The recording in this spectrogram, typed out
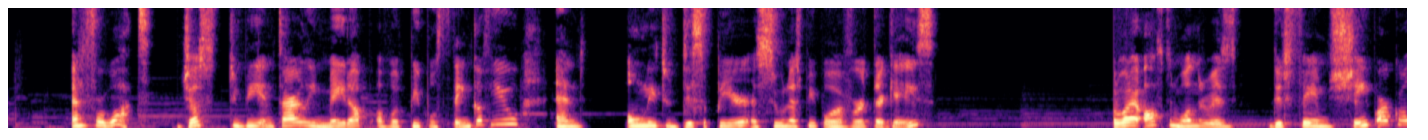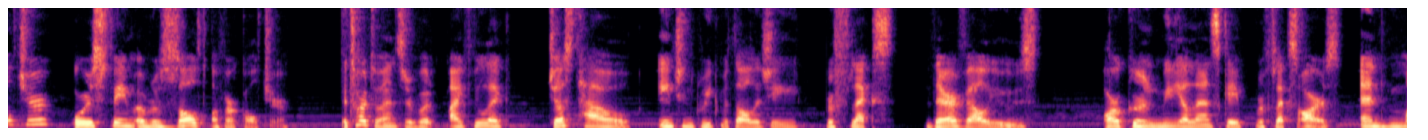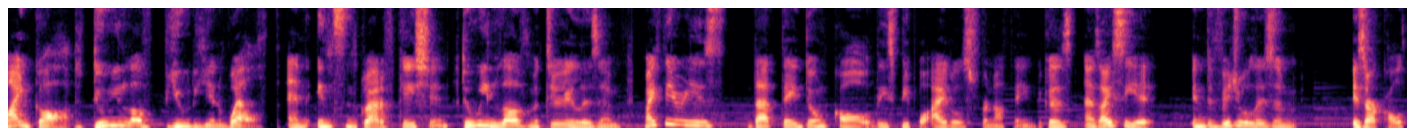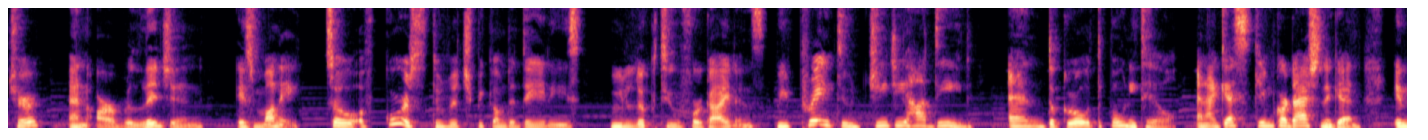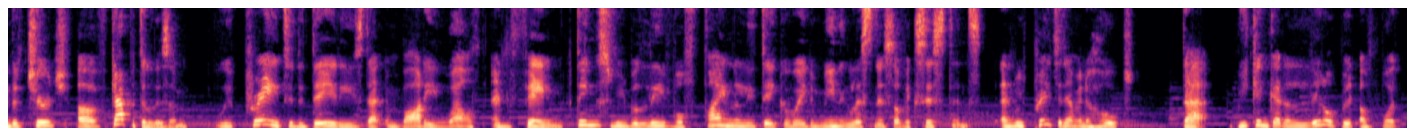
And for what? Just to be entirely made up of what people think of you and only to disappear as soon as people avert their gaze? But what I often wonder is did fame shape our culture or is fame a result of our culture? It's hard to answer, but I feel like just how ancient Greek mythology reflects their values, our current media landscape reflects ours. And my God, do we love beauty and wealth and instant gratification? Do we love materialism? My theory is that they don't call these people idols for nothing. Because as I see it, individualism is our culture and our religion is money. So, of course, the rich become the deities we look to for guidance. We pray to Gigi Hadid and the girl with the ponytail, and I guess Kim Kardashian again, in the church of capitalism. We pray to the deities that embody wealth and fame, things we believe will finally take away the meaninglessness of existence. And we pray to them in the hope that we can get a little bit of what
